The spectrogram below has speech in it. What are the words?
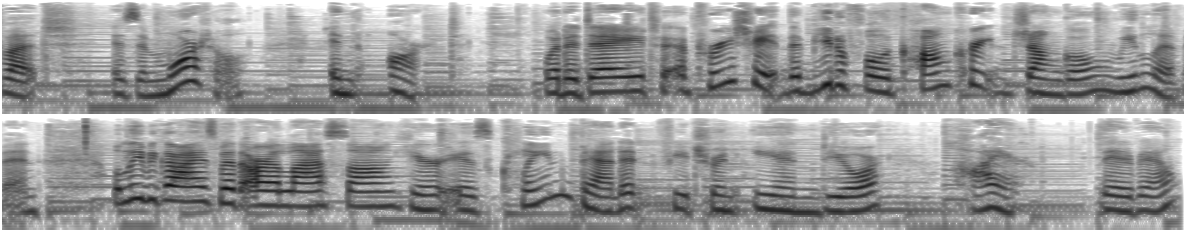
but is immortal in art. What a day to appreciate the beautiful concrete jungle we live in. We'll leave you guys with our last song. Here is Clean Bandit featuring Ian Dior, Higher. 내일 봬요.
